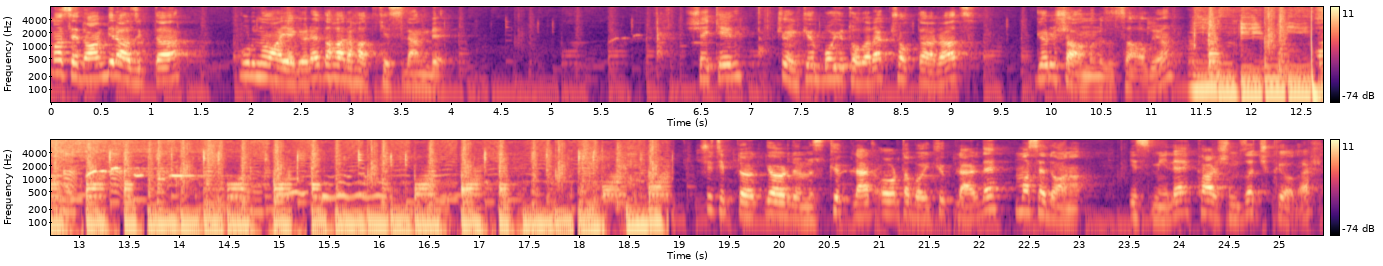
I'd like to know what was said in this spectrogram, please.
Macedoğan birazcık daha Burnua'ya göre daha rahat kesilen bir şekil. Çünkü boyut olarak çok daha rahat görüş almanızı sağlıyor. Şu tipte gördüğümüz küpler, orta boy küpler de Macedoğan ismiyle karşımıza çıkıyorlar.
